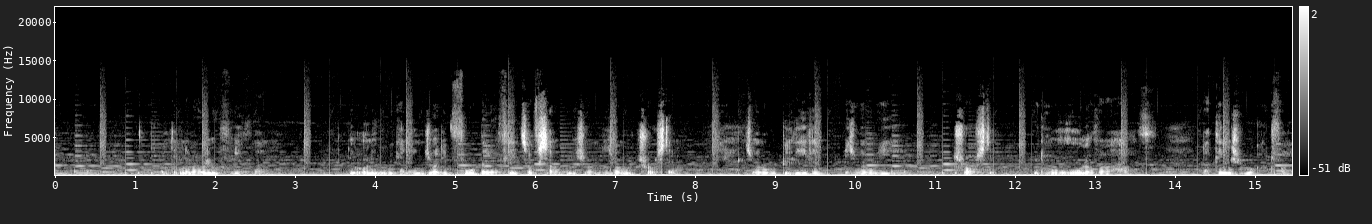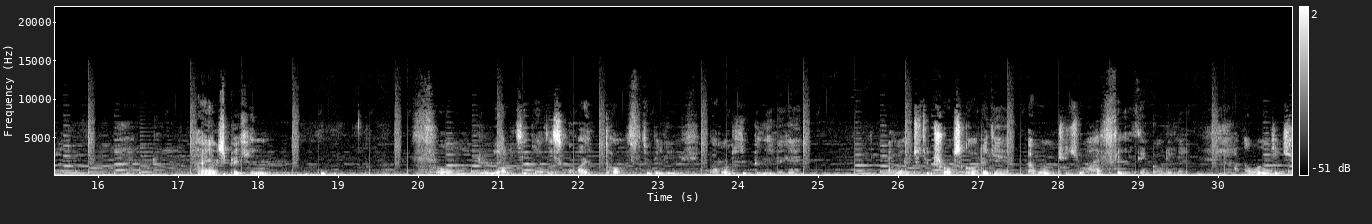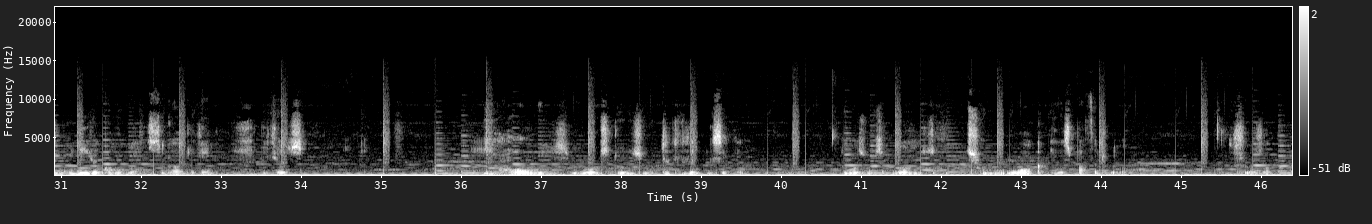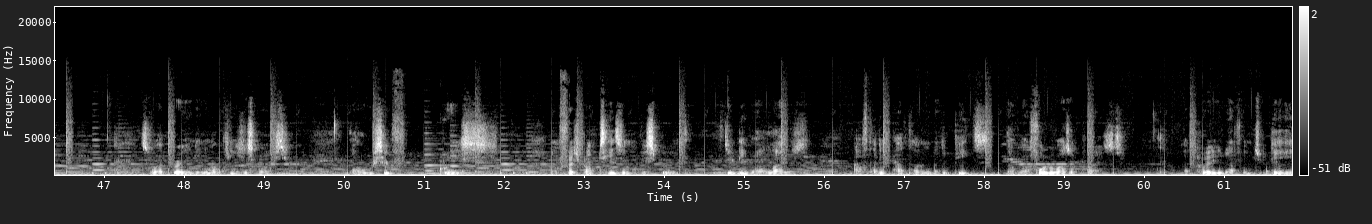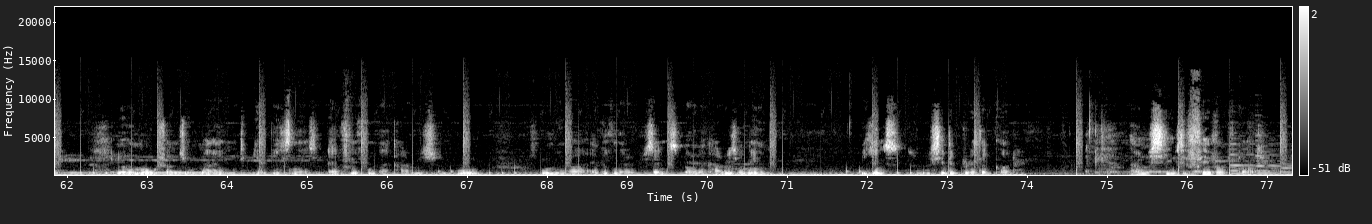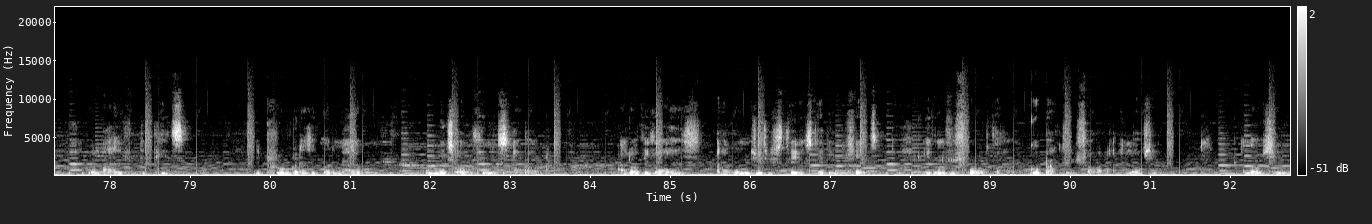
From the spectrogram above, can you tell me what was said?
I'm talking about real faith now. The only way we can enjoy the full benefits of salvation is when we trust Him, is when we believe Him, is when we trust Him with all of our hearts that things will work out fine. I am speaking from the reality that is quite tough to believe. I want you to believe again. I want you to trust God again. I want you to have faith in God again. I want you to renew your commitments to God again because He always rewards those who diligently seek Him, those who want to walk in His perfect will. He shows up. So I pray in the name of Jesus Christ that we receive grace and fresh baptism of the Spirit to live our lives after the pattern the beats that we are followers of Christ. I pray that from today, your emotions, your mind, your business, everything that carries you, who, whom you are, everything that represents or that carries your name, begins to receive the breath of God and receives the favor of God. Your life depicts the proof that is a God in heaven who makes all things abound. I love you guys and I want you to stay steady in the faith. Even if you falter, go back to the Father. He loves you. He loves you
